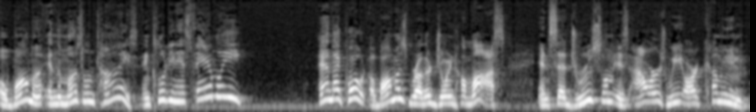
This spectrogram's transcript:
Obama and the Muslim ties, including his family. And I quote Obama's brother joined Hamas and said, Jerusalem is ours, we are coming.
